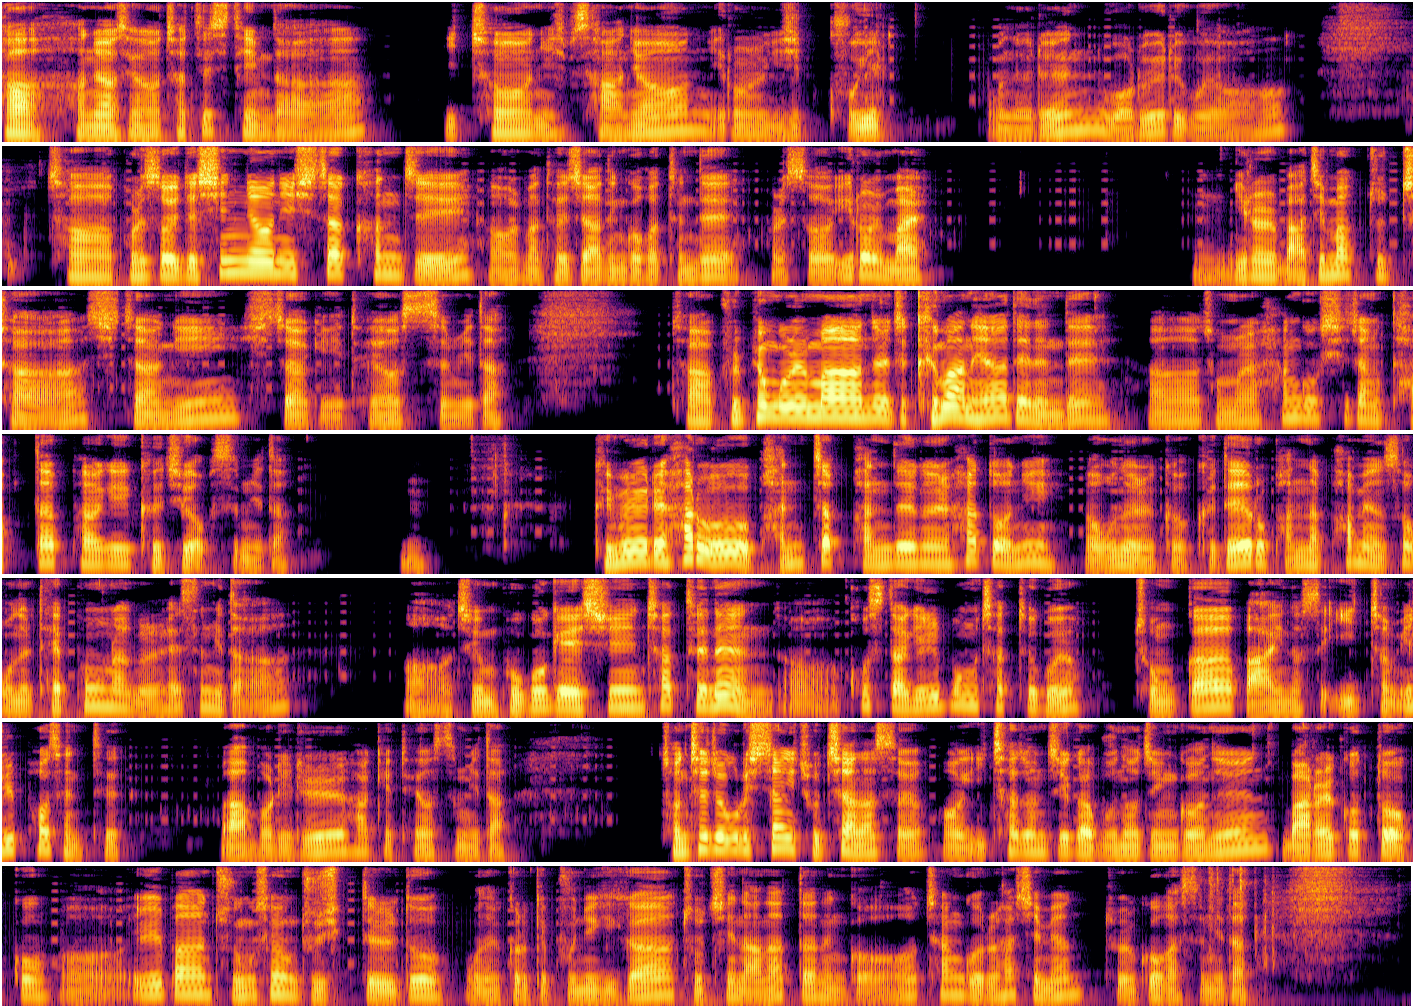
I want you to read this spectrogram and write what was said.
자, 안녕하세요. 차티스트입니다. 2024년 1월 29일. 오늘은 월요일이고요. 자, 벌써 이제 신년이 시작한 지 얼마 되지 않은 것 같은데, 벌써 1월 말, 음, 1월 마지막 주차 시장이 시작이 되었습니다. 자, 불평불만을 이제 그만해야 되는데, 아, 정말 한국 시장 답답하기 그지 없습니다. 음, 금요일에 하루 반짝 반등을 하더니, 어, 오늘 그 그대로 반납하면서 오늘 대폭락을 했습니다. 어, 지금 보고 계신 차트는 어, 코스닥 일봉 차트고요. 종가 마이너스 2.1% 마무리를 하게 되었습니다. 전체적으로 시장이 좋지 않았어요. 어, 2차 전지가 무너진 거는 말할 것도 없고 어, 일반 중소형 주식들도 오늘 그렇게 분위기가 좋진 않았다는 거 참고를 하시면 좋을 것 같습니다.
